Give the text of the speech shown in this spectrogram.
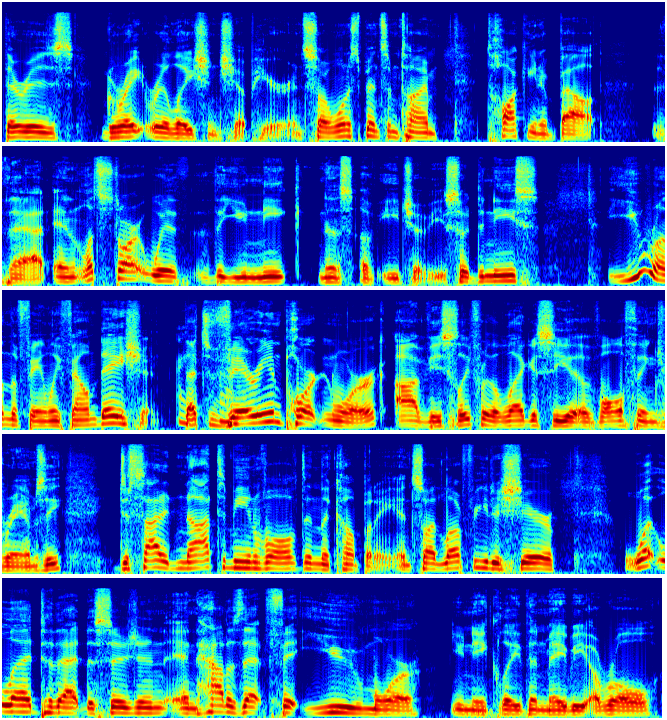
there is great relationship here. And so I want to spend some time talking about that. And let's start with the uniqueness of each of you. So Denise, you run the Family Foundation. That's very important work, obviously, for the legacy of all things Ramsey. Decided not to be involved in the company. And so I'd love for you to share what led to that decision and how does that fit you more uniquely than maybe a role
